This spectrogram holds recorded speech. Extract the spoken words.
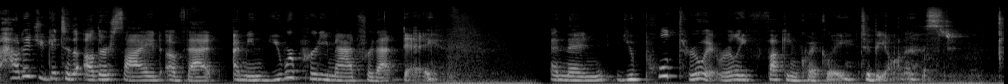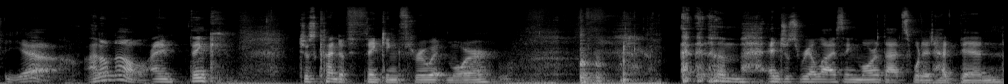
how did you get to the other side of that i mean you were pretty mad for that day and then you pulled through it really fucking quickly to be honest Yeah, I don't know. I think just kind of thinking through it more and just realizing more that's what it had been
